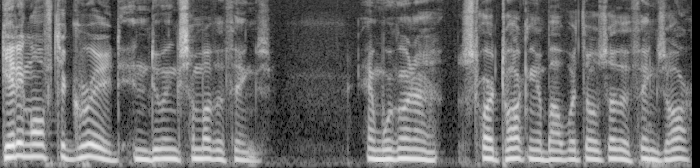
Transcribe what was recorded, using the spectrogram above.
getting off the grid and doing some other things. And we're going to start talking about what those other things are.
